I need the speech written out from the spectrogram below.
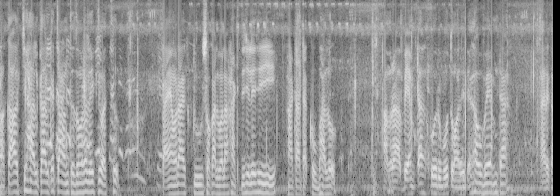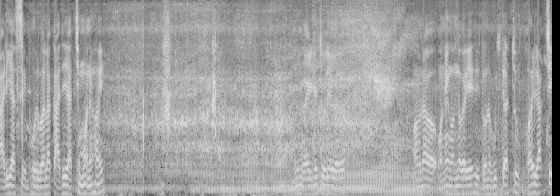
ফাঁকা হচ্ছে, হালকা হালকা চাঁদ তো তোমরা দেখতে পাচ্ছ। তাই আমরা একটু সকালবেলা হাঁটতে চলে এসেছি। হাঁটাটা খুব ভালো। আমরা ব্যায়ামটা করব, তোমাদের দেখাবো ব্যায়ামটা। আর গাড়ি আসছে, ভোরবেলা কাজে যাচ্ছে মনে হয়। গাড়িটা চলে গেল। আমরা অনেক অন্ধকারে এসেছি তোমরা বুঝতে পারছ, ভয় লাগছে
